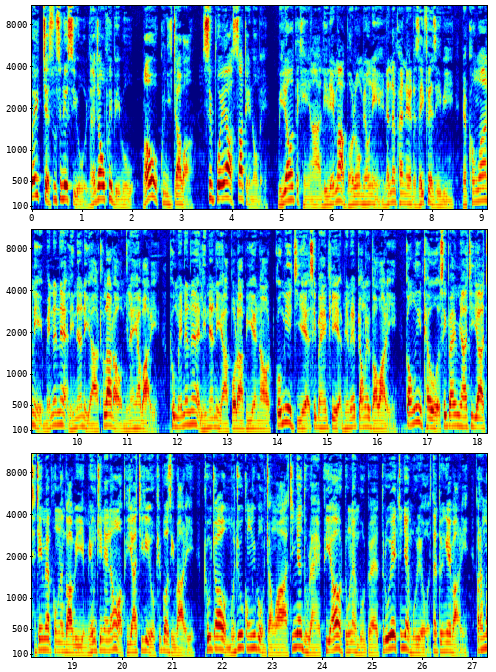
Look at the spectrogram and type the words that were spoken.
မိတ်ကျက်စုစနစ်စီကိုလမ်းကြောင်းဖွင့်ပေးဖို့ငါ့ကိုကူညီကြပါစစ်ပွဲကစတင်တော့မယ် မီတော်တခင်ကလီထဲမှာဘောလုံးမျိုးနဲ့လက်နက်ဖက်နဲ့တစိမ့်ဖက်စီးပြီးမြခုံကနေမင်းနဲ့နဲ့အလင်းနှန်းနေရာထွက်လာတာကိုမြင်လိုက်ရပါတယ်ထိုမင်းနဲ့နဲ့အလင်းနှန်းနေရာပေါ်လာပြီးရဲ့နောက်ကုန်းမြေကြီးရဲ့အစိပ်ပိုင်းအဖြစ်အမြင်မဲ့ပြောင်းလဲသွားပါတယ်ကောင်းကင်ထက်ကိုအစိပ်ပိုင်းများကြီးကချက်ချင်းပဲဖုံးလွှမ်းသွားပြီးမြုံကျင်နိုင်လောင်းအဖီယာကြီးတွေကိုဖြစ်ပေါ်စေပါတယ်ထို့ကြောင့်မွန်ကျိုးကောင်းကင်ပုံကြောင့်ကကျဉ်းညက်သူတိုင်းဖီယာကိုတွန်းလှန်ဖို့အတွက်သူတို့ရဲ့ကျဉ်းညက်မှုတွေကိုအသက်သွင်းခဲ့ပါတယ်ပထမ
